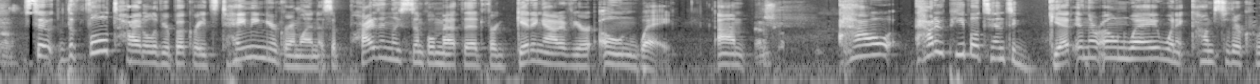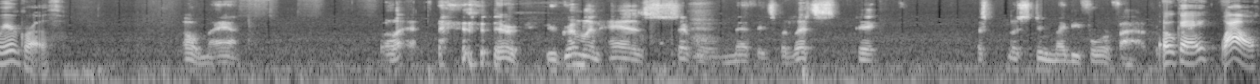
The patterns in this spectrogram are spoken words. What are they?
Oh. So, the full title of your book reads Taming Your Gremlin A Surprisingly Simple Method for Getting Out of Your Own Way. Um, right. How, how do people tend to get in their own way when it comes to their career growth? Oh, man. Well, there, your gremlin has several methods, but let's pick, let's, let's do maybe four or five. Okay, wow.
